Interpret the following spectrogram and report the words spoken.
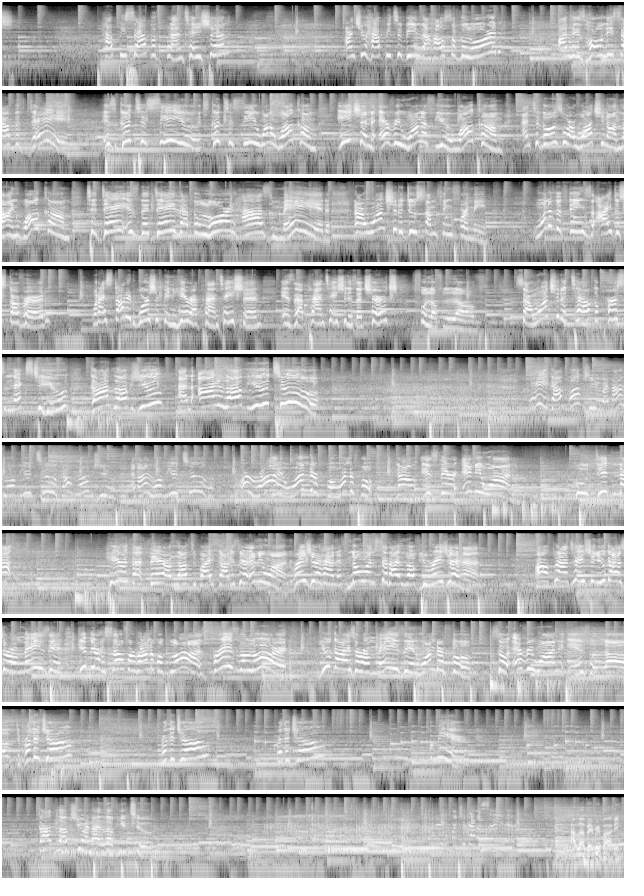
Happy Sabbath, plantation. Aren't you happy to be in the house of the Lord on his holy Sabbath day? It's good to see you. It's good to see you. Want to welcome each and every one of you. Welcome. And to those who are watching online, welcome. Today is the day that the Lord has made. Now, I want you to do something for me. One of the things I discovered when I started worshiping here at Plantation is that Plantation is a church full of love. So I want you to tell the person next to you, God loves you and I love you too. Hey, God loves you and I love you too. God loves you and I love you too. All right, wonderful, wonderful. Now, loved by God? Is there anyone? Raise your hand. If no one said, I love you, raise your hand. Oh, plantation, you guys are amazing. Give yourself a round of applause. Praise the Lord. You guys are amazing, wonderful. So everyone is loved. Brother Joe? Brother Joe? Brother Joe? Come here. God loves you and I love you too. I love everybody,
